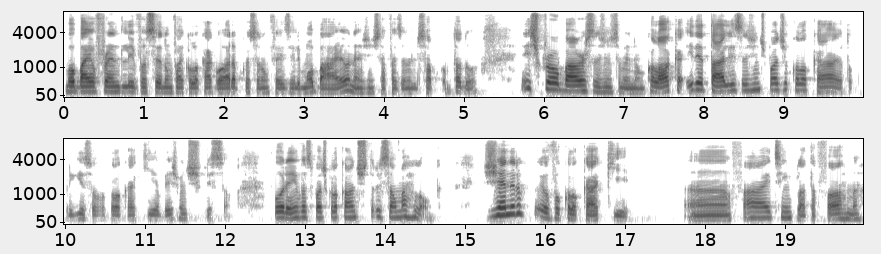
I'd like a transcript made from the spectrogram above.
Mobile friendly você não vai colocar agora, porque você não fez ele mobile, né? A gente está fazendo ele só para computador. E scroll bars a gente também não coloca. E detalhes a gente pode colocar, eu estou com preguiça, eu vou colocar aqui a mesma descrição. Porém, você pode colocar uma descrição mais longa. Gênero, eu vou colocar aqui uh, Fighting, Plataforma,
